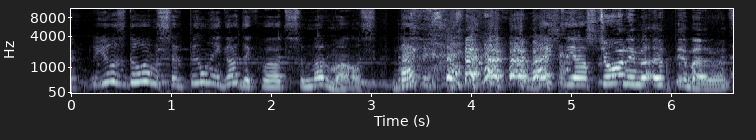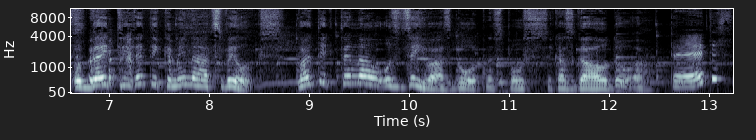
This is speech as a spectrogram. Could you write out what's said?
Jūsu domas ir pilnīgi adekvātas un normālas. Bet, bet ja Šķūnim piemērots. Bet te tika minēts vilks. Vai tik te nav uz dzīvās būtnes pusi, kas gaudo? Tētis?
